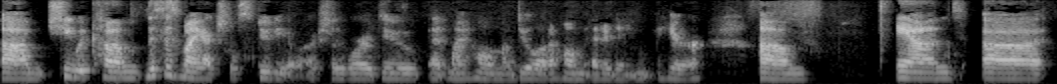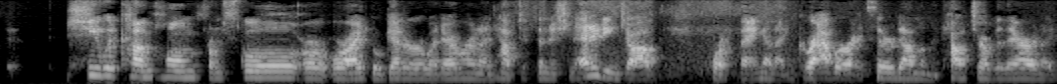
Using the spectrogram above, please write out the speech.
um, she would come. This is my actual studio, actually, where I do at my home. I do a lot of home editing here, um, and uh, she would come home from school, or, or I'd go get her or whatever, and I'd have to finish an editing job, poor thing, and I'd grab her, I'd sit her down on the couch over there, and I'd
